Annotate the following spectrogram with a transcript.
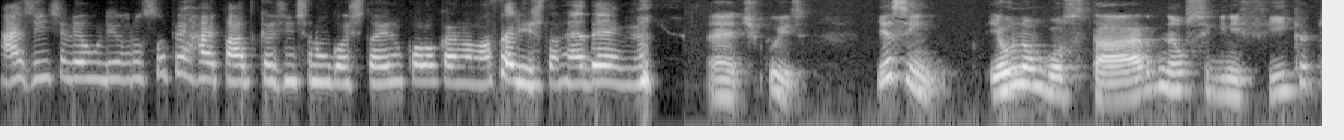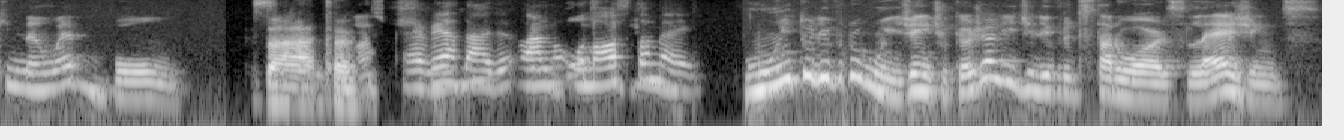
A gente lê um livro super hypado que a gente não gostou e não colocou na nossa lista, né, Demi? É, tipo isso. E assim, eu não gostar não significa que não é bom. Exato. É verdade. O nosso também. Muito livro ruim. Gente, o que eu já li de livro de Star Wars Legends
